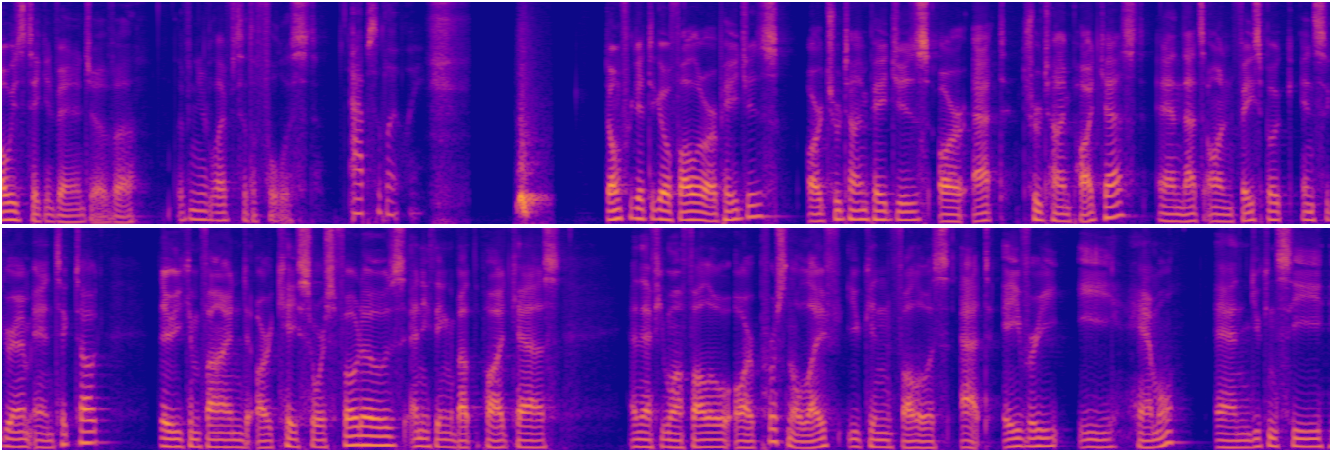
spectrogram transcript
Always take advantage of uh, living your life to the fullest. Absolutely. Don't forget to go follow our pages. Our True Time pages are at True Time Podcast, and that's on Facebook, Instagram, and TikTok. There you can find our case source photos, anything about the podcast. And then if you want to follow our personal life, you can follow us at Avery E. Hammel, and you can see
